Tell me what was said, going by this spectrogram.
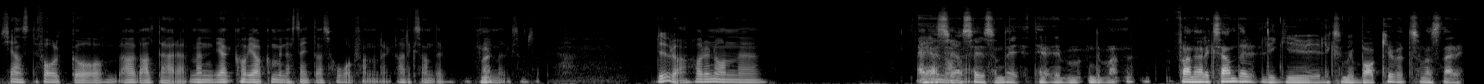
tjänstefolk och all- allt det här. Men jag, jag kommer nästan inte ens ihåg från Alexander-filmen. Liksom, så att. Du då? Har du någon... eh, Nej, alltså, någon jag säger som dig. Fanny Alexander ligger ju liksom i bakhuvudet som en sån där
